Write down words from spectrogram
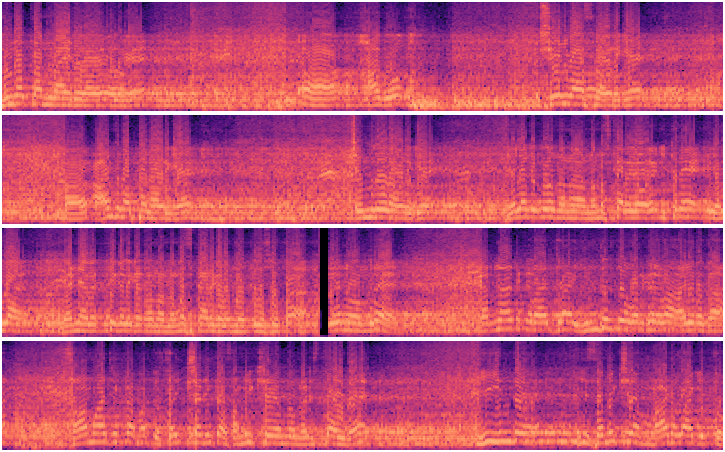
ಮುಂದತ್ನಮ್ಮ ನಾಯ್ಡು ಅವರಿಗೆ ಹಾಗೂ ಶ್ರೀನಿವಾಸ್ ಅವರಿಗೆ ಆ, ಆಂಜನಪ್ಪನವರಿಗೆ ಚಂದ್ರೂರವರಿಗೆ ಎಲ್ಲರಿಗೂ ನನ್ನ ನಮಸ್ಕಾರ ಇತರೆ ಎಲ್ಲ ಗಣ್ಯ ವ್ಯಕ್ತಿಗಳಿಗೆ ನನ್ನ ನಮಸ್ಕಾರಗಳನ್ನು ತಿಳಿಸುತ್ತಾ ಏನು ಅಂದರೆ ಕರ್ನಾಟಕ ರಾಜ್ಯ ಹಿಂದುಳಿದ ವರ್ಗಗಳ ಆಯೋಗ ಸಾಮಾಜಿಕ ಮತ್ತು ಶೈಕ್ಷಣಿಕ ಸಮೀಕ್ಷೆಯನ್ನು ನಡೆಸ್ತಾ ಇದೆ. ಈ ಹಿಂದೆ ಈ ಸಮೀಕ್ಷೆ ಮಾಡಲಾಗಿತ್ತು.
